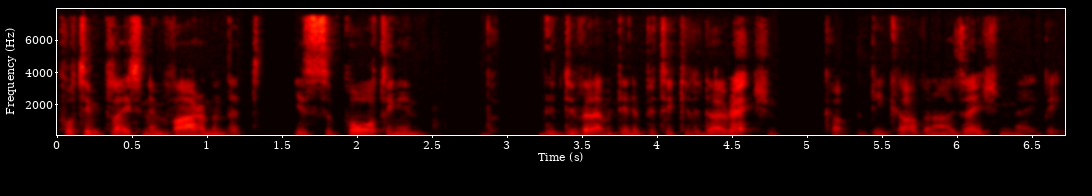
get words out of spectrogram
put in place an environment that is supporting the development in a particular direction, decarbonisation maybe.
